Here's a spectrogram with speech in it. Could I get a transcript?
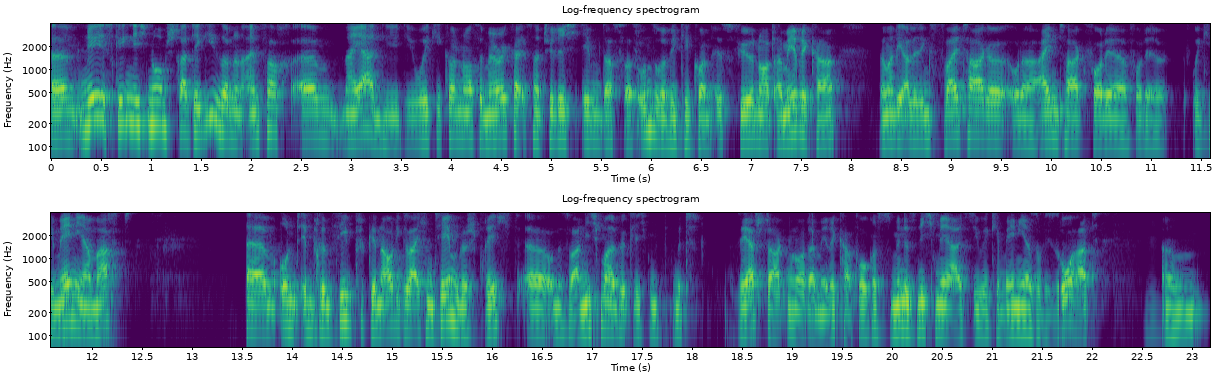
Ähm, nee, es ging nicht nur um Strategie, sondern einfach, ähm, naja, die, die Wikicon North America ist natürlich eben das, was unsere Wikicon ist für Nordamerika. Wenn man die allerdings zwei Tage oder einen Tag vor der, vor der Wikimania macht ähm, und im Prinzip genau die gleichen Themen bespricht, äh, und es war nicht mal wirklich mit, mit sehr starken Nordamerika-Fokus, zumindest nicht mehr als die Wikimania sowieso hat, mhm. ähm,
